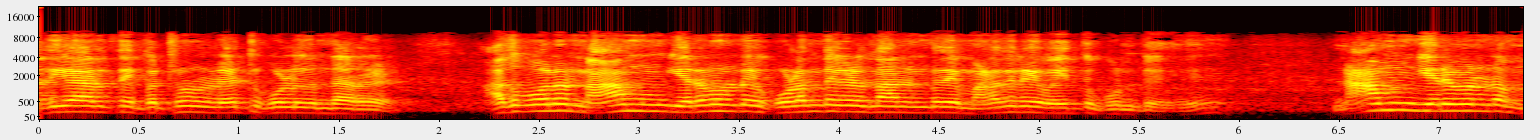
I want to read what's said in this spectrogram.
அதிகாரத்தை பெற்றோர்கள் ஏற்றுக்கொள்கின்றார்கள். அதுபோல நாமும் இறைவனுடைய குழந்தைகள் தான் என்பதை மனதிலே வைத்துக்கொண்டு நாமும் இறைவனிடம்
